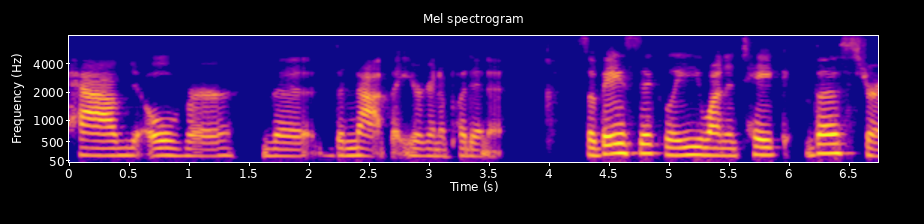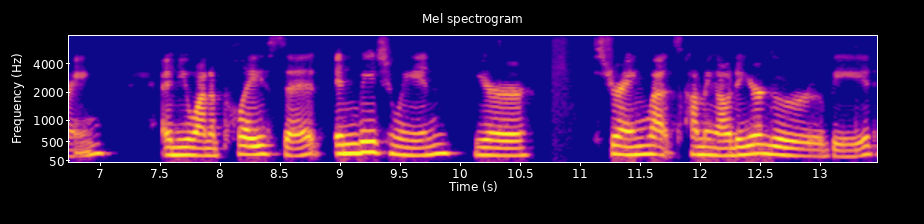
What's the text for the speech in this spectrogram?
halved over the the knot that you're going to put in it. So basically you want to take the string and you want to place it in between your string that's coming out of your guru bead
